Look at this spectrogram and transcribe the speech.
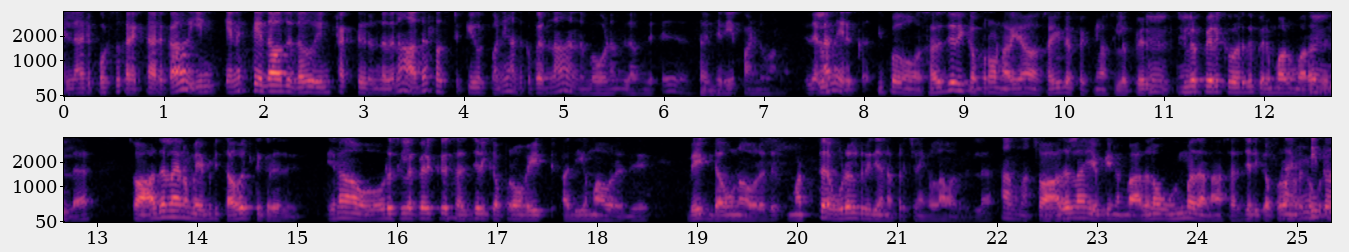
எல்லா ரிப்போர்ட்ஸும் கரெக்டாக இருக்கா? இன் எனக்கு ஏதாவது ஏதாவது இன்ஃபெக்ட் இருந்ததுன்னா அதை ஃபஸ்ட்டு க்யூர் பண்ணி அதுக்கப்புறம் தான் நம்ம உடம்புல வந்துட்டு சர்ஜரியே பண்ணுவாங்க. இது எல்லாமே இருக்குது இப்போ சர்ஜரிக்கு அப்புறம் நிறையா சைடு எஃபெக்ட்லாம் சில பேருக்கு சில பேருக்கு வருது பெரும்பாலும் வரதில்லை. ஸோ அதெல்லாம் நம்ம எப்படி தவிர்த்துக்கிறது? ஏன்னா ஒரு சில பேருக்கு சர்ஜரிக்கு அப்புறம் வெயிட் அதிகமாக வருது வெயிட் டவுன் ஆகுறது மற்ற உடல் ரீதியான பிரச்சனைகள்லாம் வருது இல்லை ஆமாம் ஸோ அதெல்லாம் எப்படி நம்ம அதெல்லாம் உண்மைதானா? சர்ஜரிக்கு அப்புறம் நடக்கக்கூடிய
